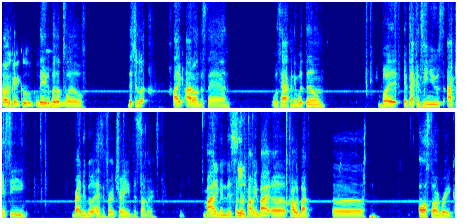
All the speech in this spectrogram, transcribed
Yeah. okay, cool, cool. they cool, put cool, up cool. twelve. They should. Like I don't understand what's happening with them. But if that continues, I can see Bradley Beal asking for a trade this summer. Might even this summer, See- probably by uh probably by uh All Star break.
